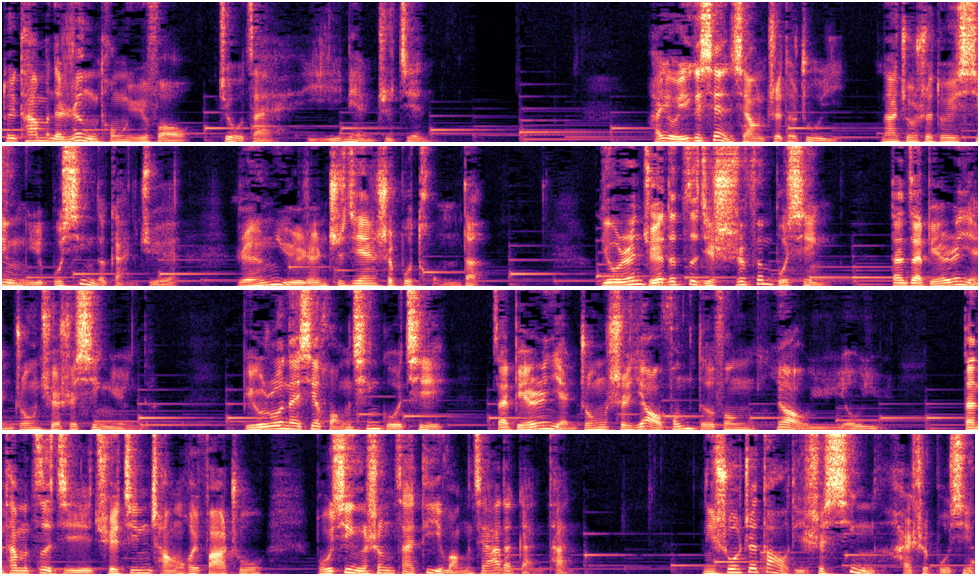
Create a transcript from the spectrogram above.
对他们的认同与否就在一念之间。还有一个现象值得注意，那就是对幸与不幸的感觉，人与人之间是不同的。有人觉得自己十分不幸，但在别人眼中却是幸运的。比如那些皇亲国戚，在别人眼中是要风得风，要雨有雨，但他们自己却经常会发出“不幸生在帝王家”的感叹。你说这到底是幸还是不幸？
